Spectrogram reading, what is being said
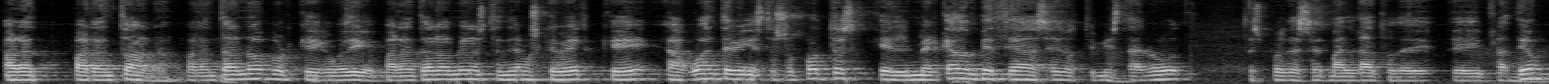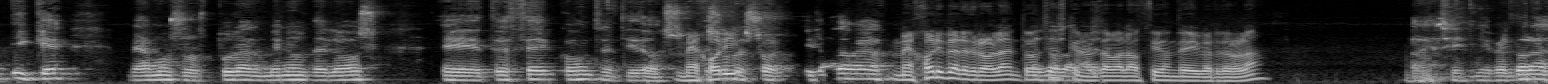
Para, para, entrar no, para entrar no, porque como digo, para entrar al menos tendríamos que ver que aguante bien estos soportes, que el mercado empiece a ser optimista de nuevo después de ese mal dato de, de inflación y que veamos ruptura al menos de los eh, 13,32. Mejor, y, mejor Iberdrola, entonces, que nos daba la opción de Iberdrola. Vale, sí, Iberdrola,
